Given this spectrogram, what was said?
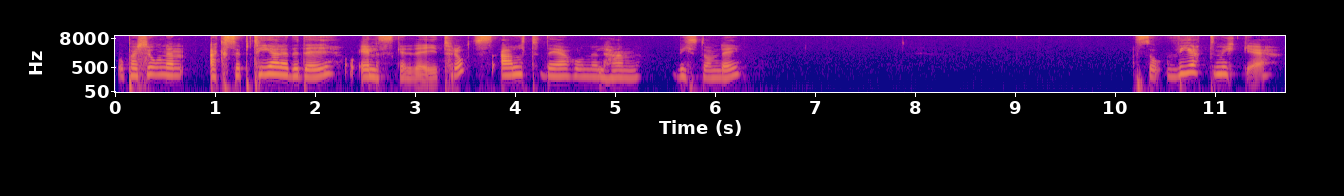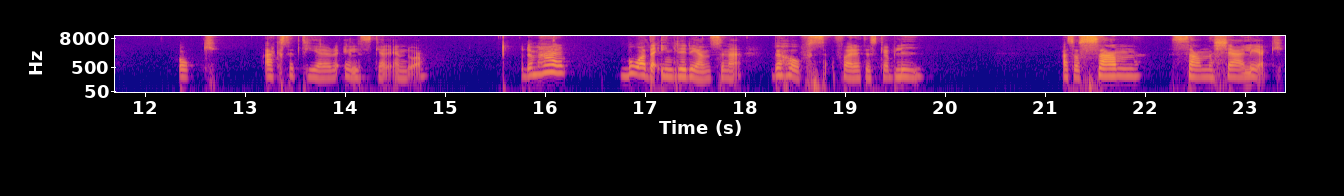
Och personen accepterade dig och älskade dig trots allt det hon eller han visste om dig. Så vet mycket och accepterar och älskar ändå. Och de här båda ingredienserna behövs för att det ska bli alltså sann, sann kärlek.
